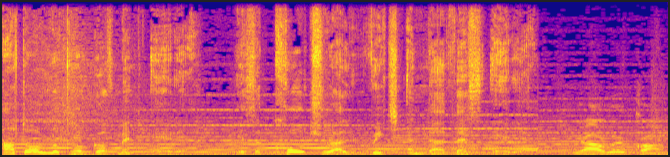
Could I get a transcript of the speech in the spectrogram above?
Ado local government area is a culturally rich and diverse area. You are welcome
